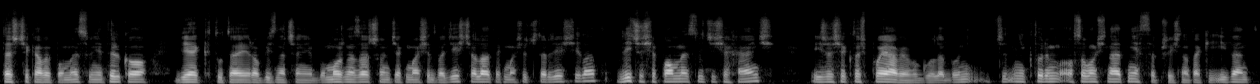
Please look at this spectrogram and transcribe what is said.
też ciekawe pomysły. Nie tylko wiek tutaj robi znaczenie, bo można zacząć jak ma się 20 lat, jak ma się 40 lat. Liczy się pomysł, liczy się chęć i że się ktoś pojawia w ogóle, bo niektórym osobom się nawet nie chce przyjść na taki event,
